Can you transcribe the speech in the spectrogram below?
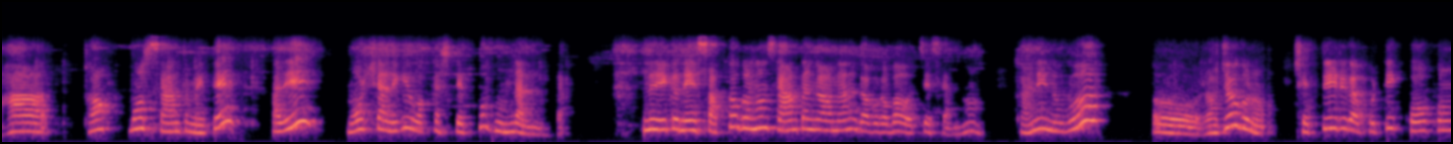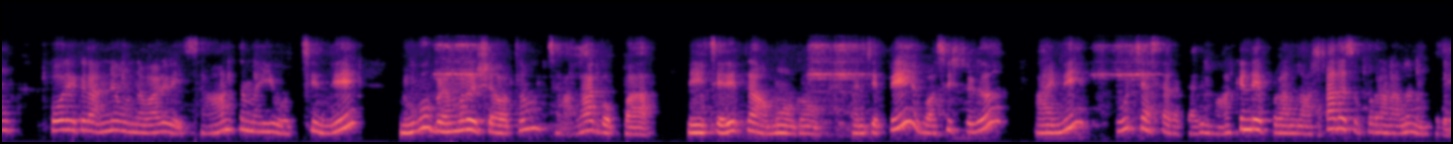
ఆ టాప్ మోస్ట్ శాంతం అయితే అది మోక్షానికి ఒక్క స్టెప్ ఉందన్నమాట. నీకు నేను సత్వగుణం శాంతంగా ఉన్నాను గబగబా వచ్చేసాను. కానీ నువ్వు ఓ, రజోగుణం క్షత్రియుడిగా పుట్టి కోపం కోరికలు అన్నీ ఉన్నవాడివి శాంతమయ్యి వచ్చింది. నువ్వు బ్రహ్మ అవటం చాలా గొప్ప. నీ చరిత్ర అమోఘం అని చెప్పి వశిష్ఠుడు ఆయన్ని పూజ చేస్తాడట అది మార్కండేయ పురాణంలో అష్టాదశ పురాణాల్లో ఉంటుంది.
